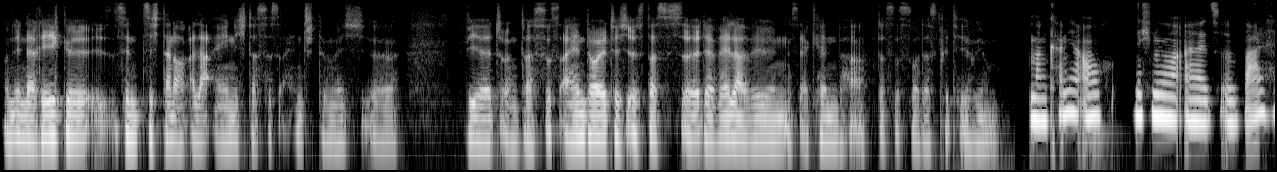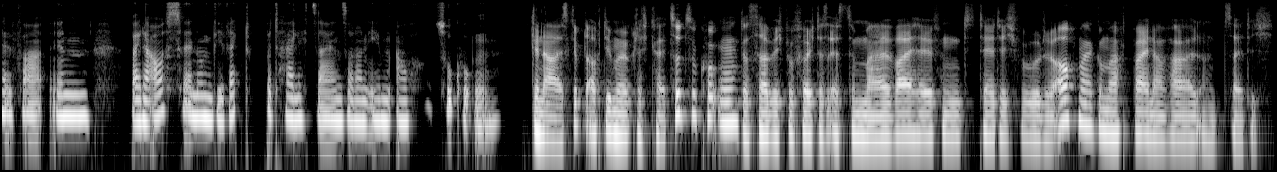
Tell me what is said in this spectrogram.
Und in der Regel sind sich dann auch alle einig, dass es einstimmig äh, wird und dass es eindeutig ist, dass äh, der Wählerwillen ist erkennbar. Das ist so das Kriterium. Man kann ja auch nicht nur als Wahlhelferin bei der Auszählung direkt beteiligt sein, sondern eben auch zugucken. Genau, es gibt auch die Möglichkeit zuzugucken. Das habe ich, bevor ich das erste Mal wahlhelfend tätig wurde, auch mal gemacht bei einer Wahl und seit ich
